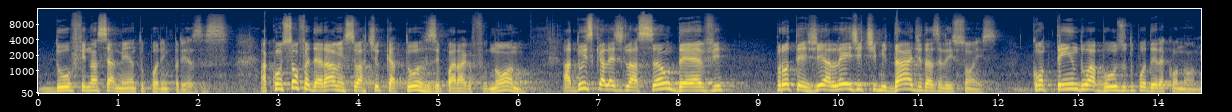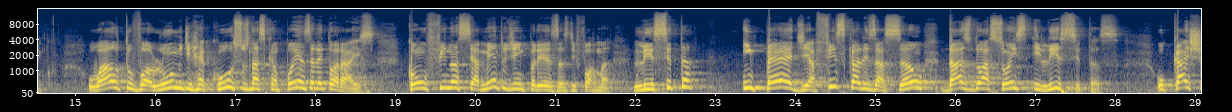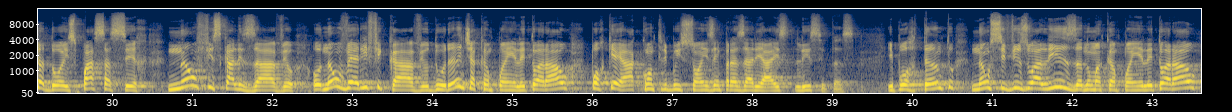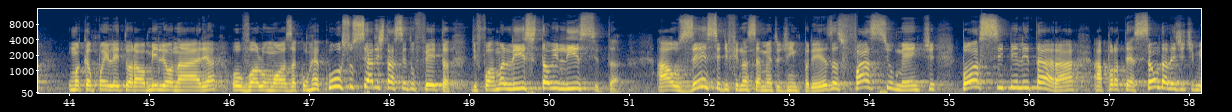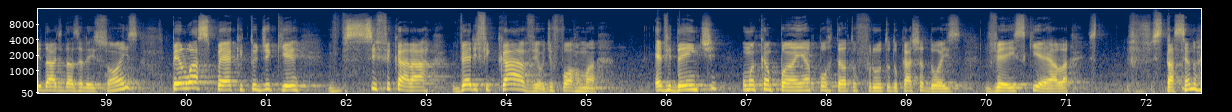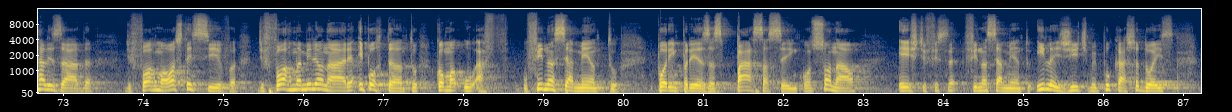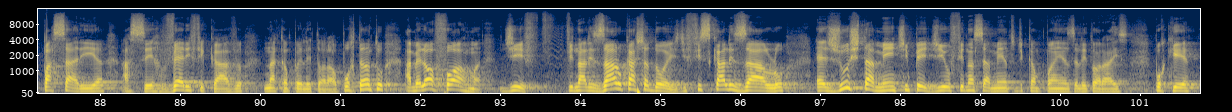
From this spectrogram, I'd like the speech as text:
do financiamento por empresas. A Constituição Federal, em seu artigo 14, parágrafo 9, aduz que a legislação deve proteger a legitimidade das eleições, contendo o abuso do poder econômico. O alto volume de recursos nas campanhas eleitorais com o financiamento de empresas de forma lícita, impede a fiscalização das doações ilícitas. O Caixa 2 passa a ser não fiscalizável ou não verificável durante a campanha eleitoral porque há contribuições empresariais lícitas. E, portanto, não se visualiza numa campanha eleitoral uma campanha eleitoral milionária ou volumosa com recursos, se ela está sendo feita de forma lícita ou ilícita. A ausência de financiamento de empresas facilmente possibilitará a proteção da legitimidade das eleições, pelo aspecto de que se ficará verificável de forma evidente uma campanha, portanto, fruto do Caixa 2, vez que ela está sendo realizada de forma ostensiva, de forma milionária e, portanto, como o, financiamento por empresas passa a ser inconstitucional, este financiamento ilegítimo e por Caixa 2 passaria a ser verificável na campanha eleitoral. Portanto, a melhor forma de finalizar o Caixa 2, de fiscalizá-lo, é justamente impedir o financiamento de campanhas eleitorais, porque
